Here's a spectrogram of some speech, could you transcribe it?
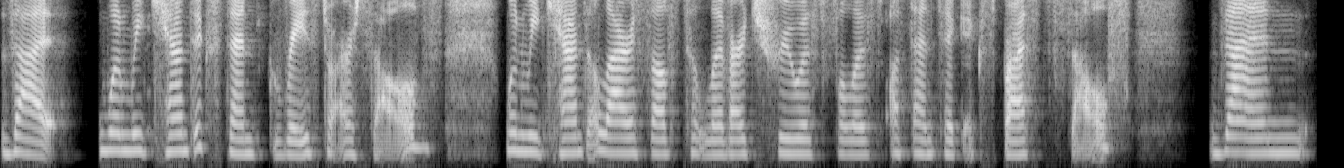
that when we can't extend grace to ourselves, when we can't allow ourselves to live our truest, fullest, authentic, expressed self, then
